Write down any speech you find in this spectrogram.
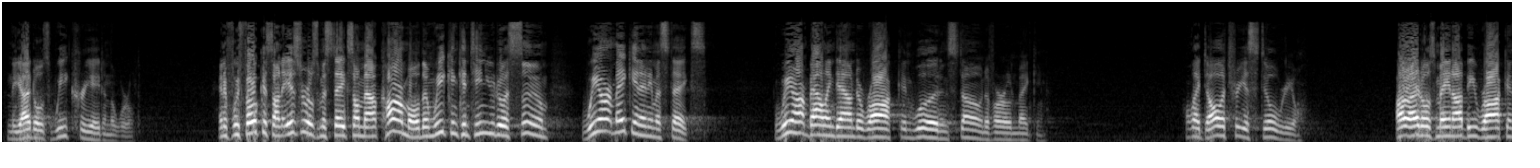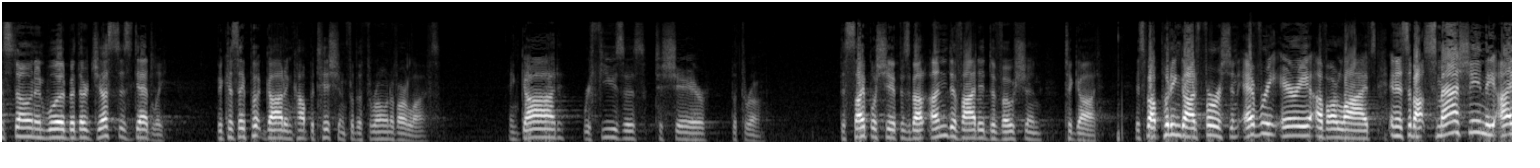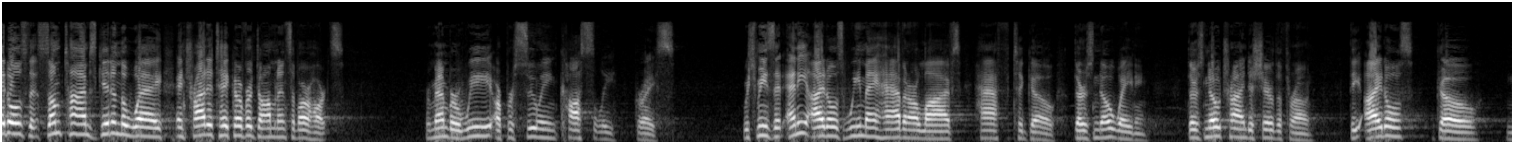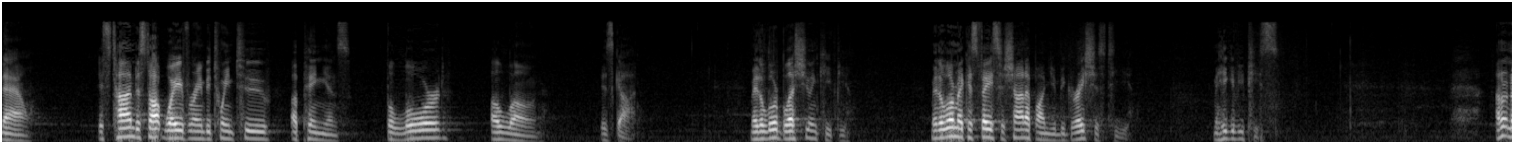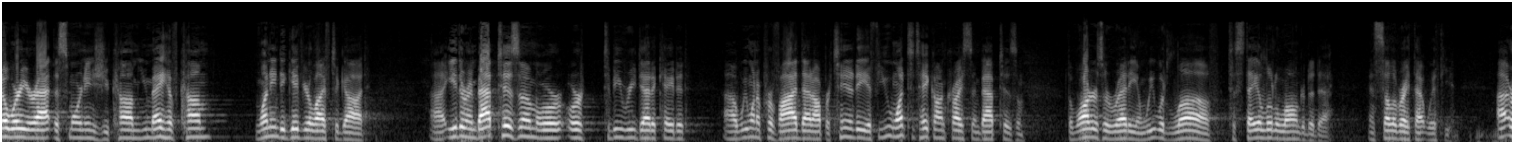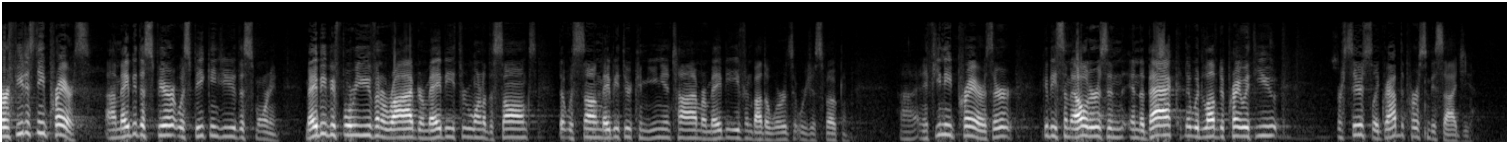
and the idols we create in the world. And if we focus on Israel's mistakes on Mount Carmel, then we can continue to assume we aren't making any mistakes. We aren't bowing down to rock and wood and stone of our own making. Well, idolatry is still real. Our idols may not be rock and stone and wood, but they're just as deadly because they put God in competition for the throne of our lives. And God refuses to share the throne. Discipleship is about undivided devotion to God. It's about putting God first in every area of our lives, and it's about smashing the idols that sometimes get in the way and try to take over dominance of our hearts. Remember, we are pursuing costly grace, which means that any idols we may have in our lives have to go. There's no waiting, there's no trying to share the throne. The idols go now. It's time to stop wavering between two opinions. The Lord alone is God. May the Lord bless you and keep you. May the Lord make his face to shine upon you and be gracious to you. May he give you peace. I don't know where you're at this morning as you come. You may have come wanting to give your life to God, uh, either in baptism or, or to be rededicated. Uh, we want to provide that opportunity. If you want to take on Christ in baptism, the waters are ready, and we would love to stay a little longer today and celebrate that with you. Uh, or if you just need prayers, uh, maybe the Spirit was speaking to you this morning. Maybe before you even arrived, or maybe through one of the songs that was sung, maybe through communion time, or maybe even by the words that were just spoken. Uh, and if you need prayers, there could be some elders in, in the back that would love to pray with you. Or seriously, grab the person beside you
